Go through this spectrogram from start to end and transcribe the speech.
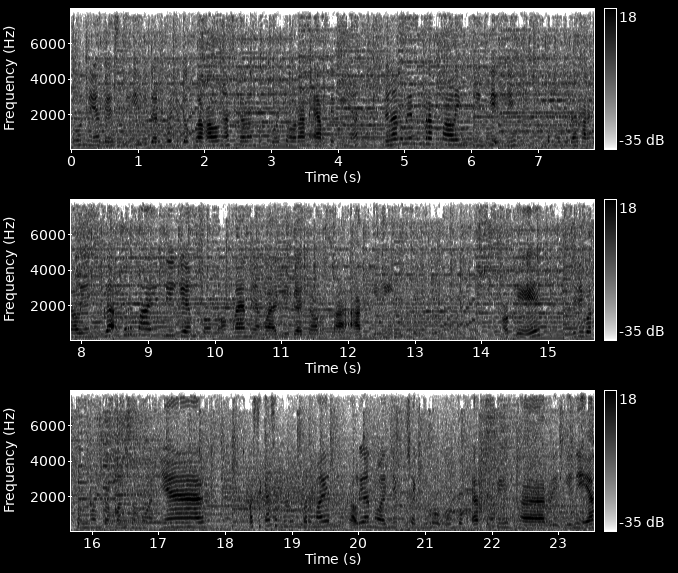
tune ya bestie dan gue juga bakal ngasih kalian untuk bocoran RTP nya dengan win rate paling tinggi nih untuk memudahkan kalian juga bermain di game slot online yang lagi gacor saat ini oke jadi buat teman-teman semuanya pastikan sebelum bermain kalian wajib cek dulu untuk RTP hari ini ya.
